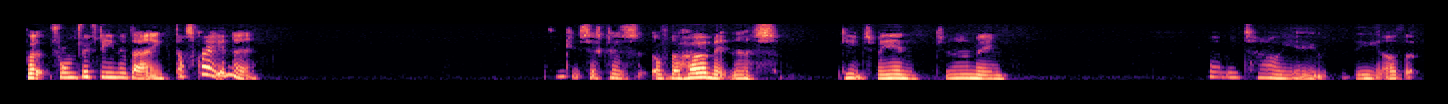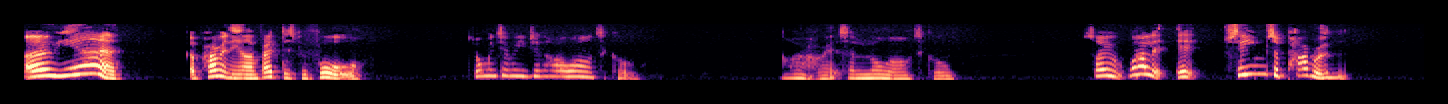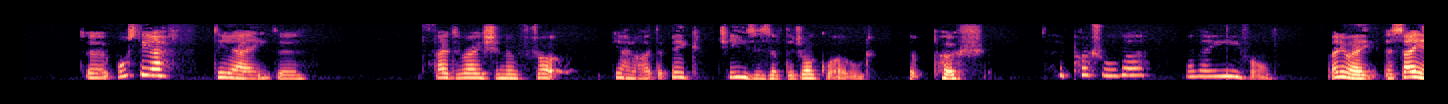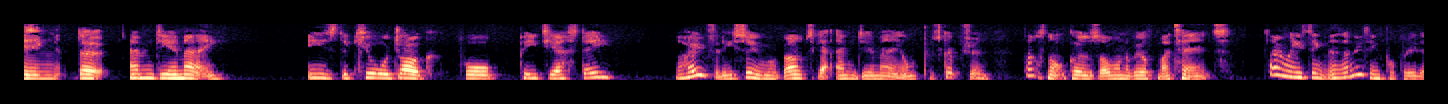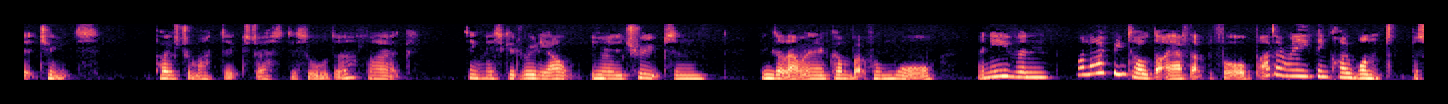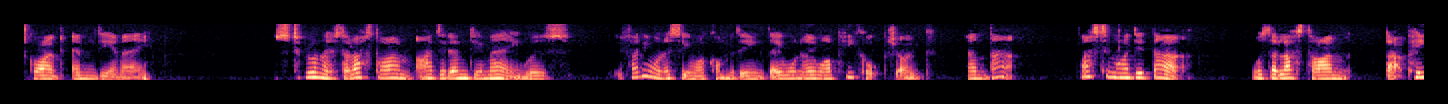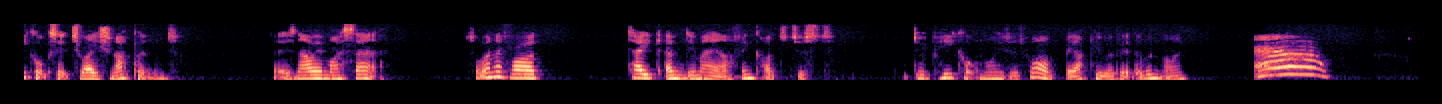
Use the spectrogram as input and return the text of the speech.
but from 15 a day, that's great, isn't it? I think it's just because of the hermitness keeps me in. Do you know what I mean? Let me tell you the other. Oh yeah, apparently I've read this before. Do you want me to read you the whole article? Oh, it's a long article. So, well, it, it seems apparent that what's the FDA, the Federation of Drug, yeah, like the big cheeses of the drug world that push. Do they push all the? Are they evil? Anyway, they're saying that MDMA is the cure drug for PTSD. Hopefully soon we'll be able to get MDMA on prescription. That's not because I want to be off my tits. I don't really think there's anything properly that treats post-traumatic stress disorder. Like, I think this could really help, you know, the troops and things like that when they come back from war. And even, well, I've been told that I have that before, but I don't really think I want prescribed MDMA. So to be honest, the last time I did MDMA was if anyone want to see my comedy, they will know my peacock joke. And that last time I did that was the last time that peacock situation happened. That is now in my set. So whenever I take MDMA, I think I'd just do peacock noises. Well, I'd be happy with it, though, wouldn't I? Ow!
